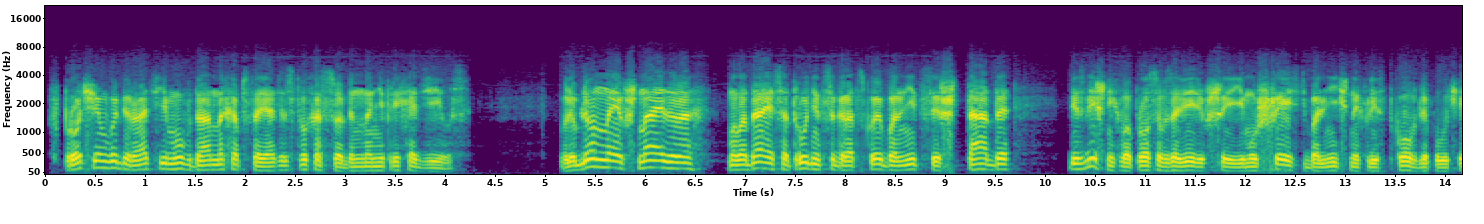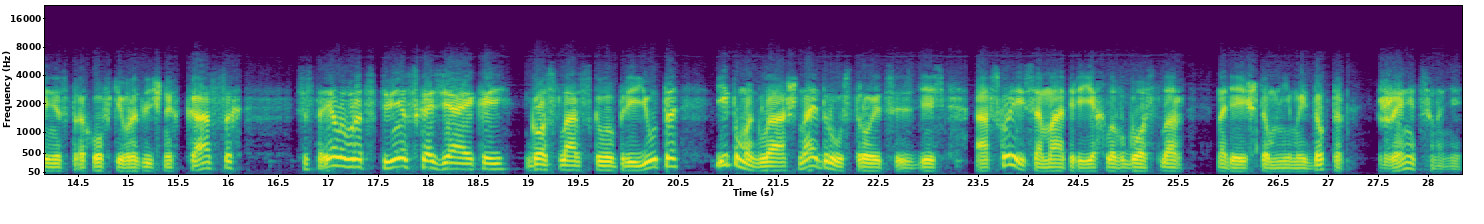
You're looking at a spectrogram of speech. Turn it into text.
Впрочем, выбирать ему в данных обстоятельствах особенно не приходилось. Влюбленная в Шнайдера, молодая сотрудница городской больницы Штаде, без лишних вопросов заверившая ему шесть больничных листков для получения страховки в различных кассах, состояла в родстве с хозяйкой госларского приюта и помогла Шнайдеру устроиться здесь, а вскоре и сама переехала в Гослар, надеясь, что мнимый доктор женится на ней.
